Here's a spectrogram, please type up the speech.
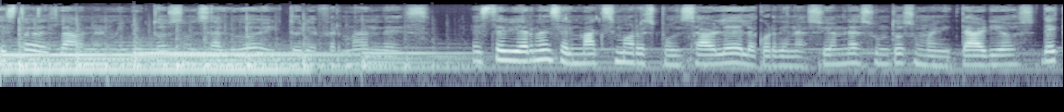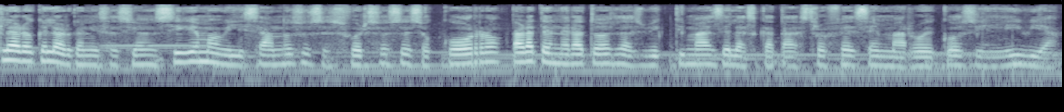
Esto es La ONU en Minutos, un saludo de Victoria Fernández. Este viernes el máximo responsable de la Coordinación de Asuntos Humanitarios declaró que la organización sigue movilizando sus esfuerzos de socorro para atender a todas las víctimas de las catástrofes en Marruecos y en Libia.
